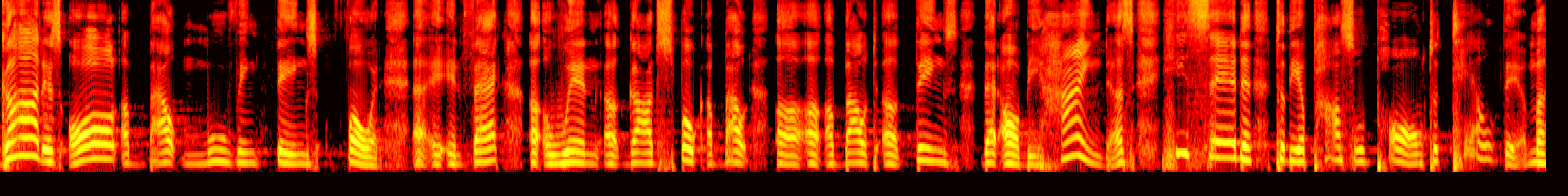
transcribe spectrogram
God is all about moving things forward. Uh, in fact, uh, when uh, God spoke about uh, uh, about uh, things that are behind us, He said to the Apostle Paul to tell them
